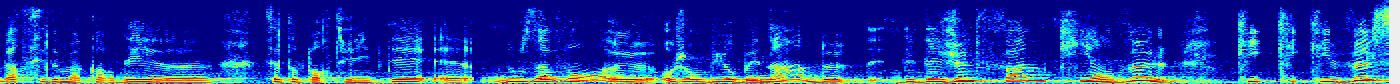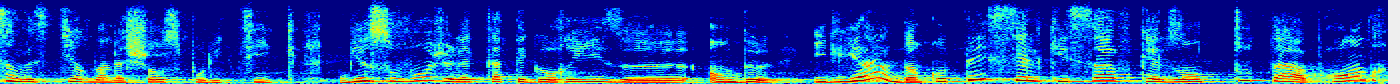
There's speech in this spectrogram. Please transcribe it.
Merci de m'accorder euh, cette opportunité. Euh, nous avons euh, aujourd'hui au Bénin des jeunes femmes qui en veulent, qui, qui veulent s'investir dans la chose politique. Bien souvent, je les catégorise en deux. Il y a d'un côté celles qui savent qu'elles ont tout à apprendre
